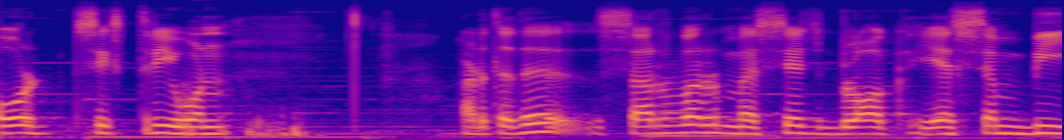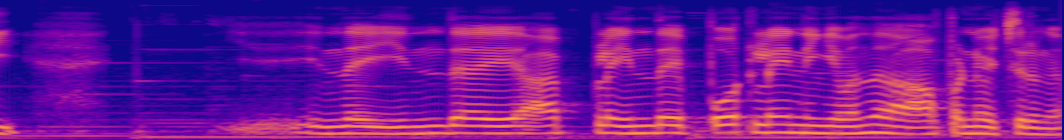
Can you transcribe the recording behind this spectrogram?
port six three one அடுத்தது சர்வர் மெசேஜ் பிளாக் எஸ்எம்பி இந்த இந்த ஆப்பில் இந்த போர்ட்லையும் நீங்கள் வந்து ஆஃப் பண்ணி வச்சுருங்க.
